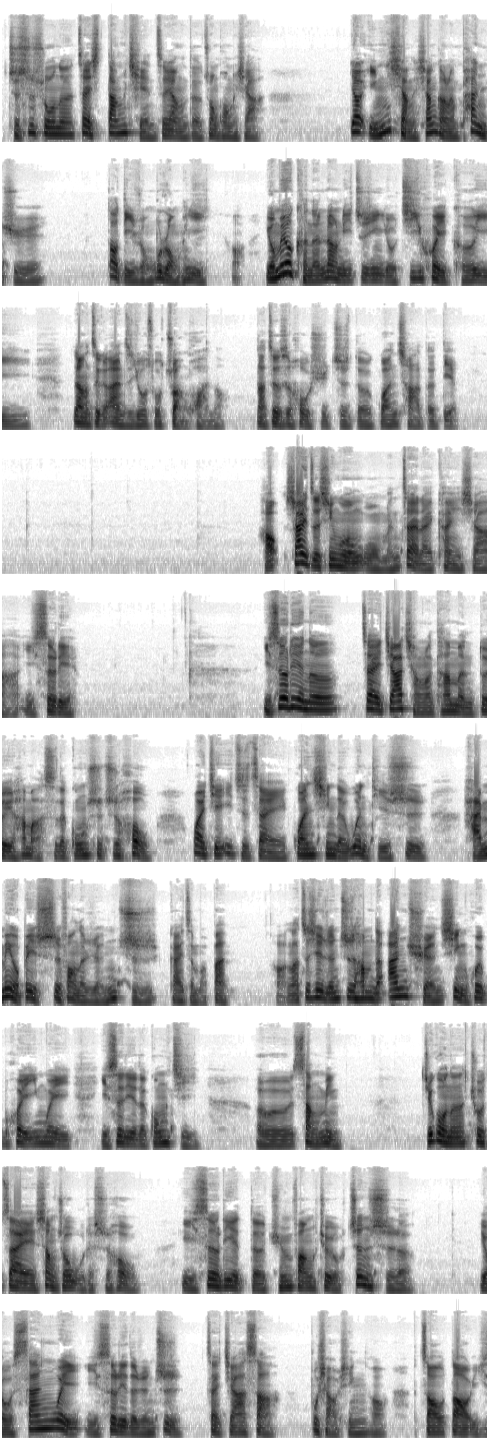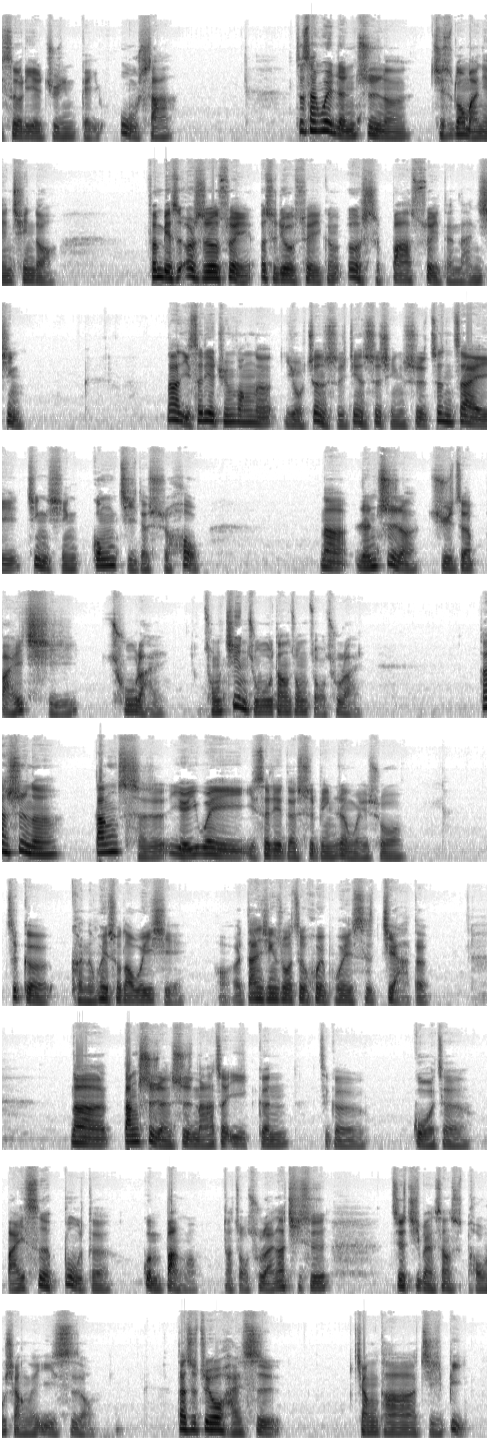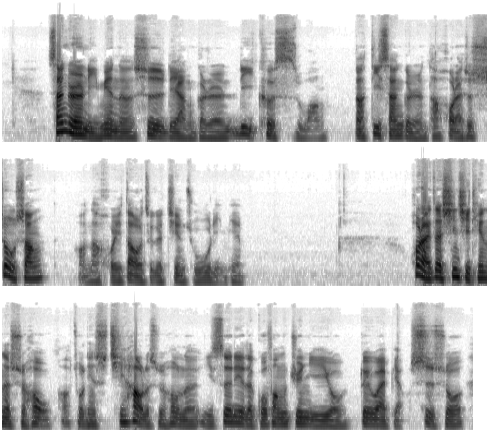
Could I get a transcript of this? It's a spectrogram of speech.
只是说呢，在当前这样的状况下，要影响香港的判决，到底容不容易啊？有没有可能让黎智英有机会可以让这个案子有所转圜哦？那这是后续值得观察的点。好，下一则新闻，我们再来看一下以色列。以色列呢，在加强了他们对哈马斯的攻势之后，外界一直在关心的问题是，还没有被释放的人质该怎么办？好，那这些人质他们的安全性会不会因为以色列的攻击而丧命？结果呢，就在上周五的时候，以色列的军方就有证实了，有三位以色列的人质在加萨不小心哦遭到以色列军给误杀。这三位人质呢，其实都蛮年轻的哦，分别是二十二岁、二十六岁跟二十八岁的男性。那以色列军方呢，有证实一件事情是正在进行攻击的时候，那人质呢举着白旗出来，从建筑物当中走出来。但是呢，当时有一位以色列的士兵认为说，这个可能会受到威胁，哦，而担心说这会不会是假的。那当事人是拿着一根这个裹着白色布的棍棒哦。那走出来，那其实这基本上是投降的意思哦。但是最后还是将他击毙。三个人里面呢，是两个人立刻死亡，那第三个人他后来是受伤，好，那回到这个建筑物里面。后来在星期天的时候，好，昨天十七号的时候呢，以色列的国防军也有对外表示说，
